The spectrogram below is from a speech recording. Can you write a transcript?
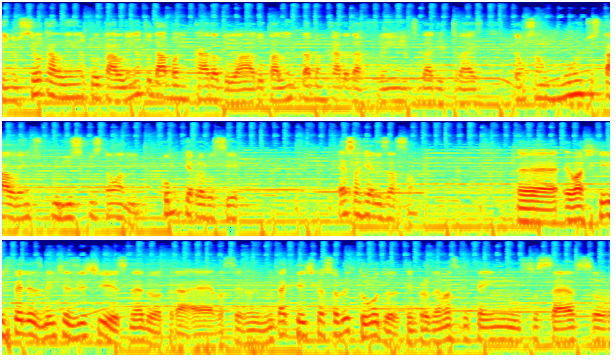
tem o seu talento, o talento da bancada do lado, o talento da bancada da frente, da de trás. Então são muitos talentos por isso que estão ali. Como que é para você essa realização? É, eu acho que infelizmente existe isso, né, Doutora? É, você vê muita crítica sobre tudo. Tem programas que têm sucesso,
